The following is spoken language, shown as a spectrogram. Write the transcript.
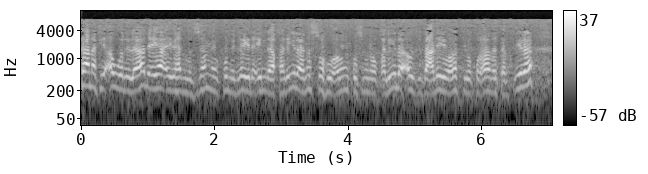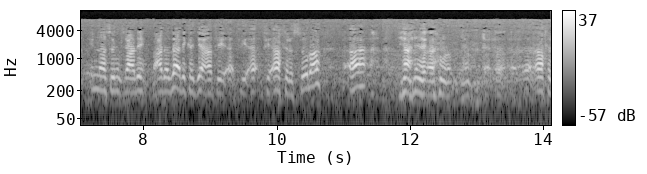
كان في أول الايه يا أيها المزمل قم الليل إلا قليلا نصفه أو انقص منه قليلا أو زد عليه ورتب القرآن ترتيلا إنا سنلقي عليه. بعد ذلك جاء في في في آخر السورة آه يعني آه آخر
